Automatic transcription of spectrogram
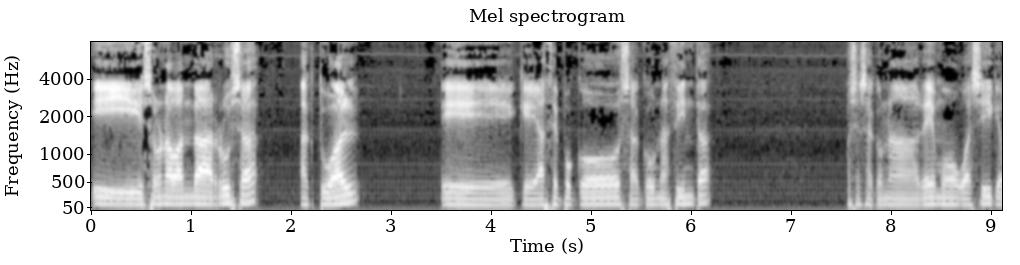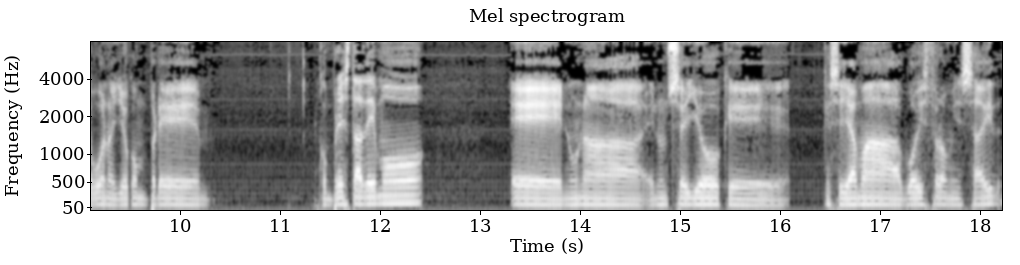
Y son una banda rusa actual eh, que hace poco sacó una cinta, o sea, sacó una demo o así, que bueno, yo compré compré esta demo en una en un sello que, que se llama Voice from Inside,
